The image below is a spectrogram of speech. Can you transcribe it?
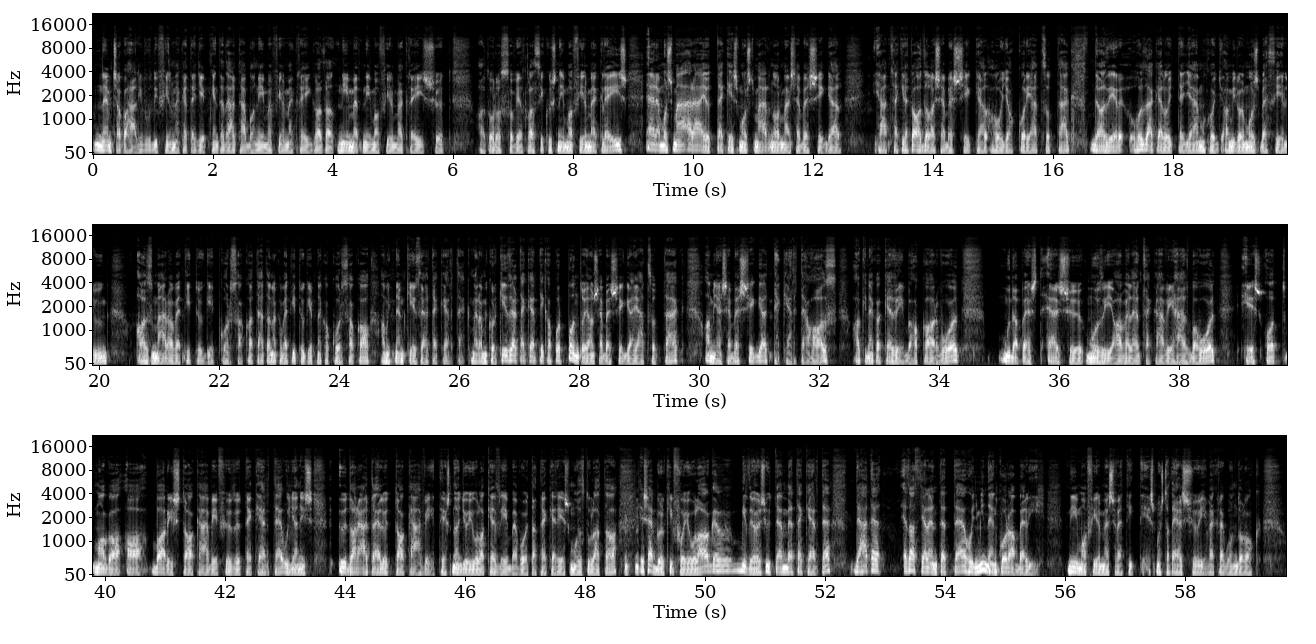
nem csak a hollywoodi filmeket egyébként, tehát általában néma filmekre igaz, a német néma filmekre is, sőt az orosz-szovjet klasszikus néma filmekre is. Erre most már rájöttek, és most már normál sebességgel játszák, illetve azzal a sebességgel, ahogy akkor játszották, de azért hozzá kell, hogy tegyem, hogy amiről most beszélünk, az már a vetítőgép korszaka, tehát annak a vetítőgépnek a korszaka, amit nem kézzel tekertek. Mert amikor kézzel tekerték, akkor pont olyan sebességgel játszották, amilyen sebességgel tekerte az, akinek a kezébe a kar volt, Budapest első mozia a Velence kávéházba volt, és ott maga a barista a kávéfőző tekerte, ugyanis ő darálta előtte a kávét, és nagyon jól a kezébe volt a tekerés mozdulata, és ebből kifolyólag bizonyos ütembe tekerte, de hát ez azt jelentette, hogy minden korabeli néma filmes vetítés, most az első évekre gondolok,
